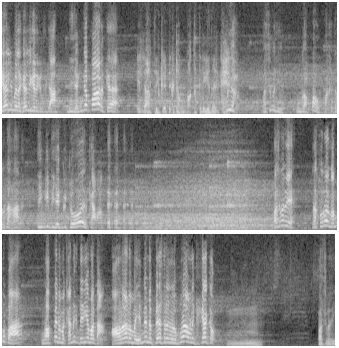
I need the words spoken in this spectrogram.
கேள்வி மேல கேள்வி கேட்டுக்கிட்டு இருக்கா. நீ எங்கப்பா இருக்க? எல்லாத்தையும் கேட்டுக்கிட்டு அவன் பக்கத்திலேயே தான் இருக்கேன். பசுபதி உங்க அப்பா உன் பக்கத்துல தான் இங்கிட்டு எங்கிட்டோ இருக்காராம் பசுபதி நான் சொல்ற நம்புப்பா. உங்க அப்பா நம்ம கண்ணுக்கு தெரிய மாட்டான். ஆனா நம்ம என்னென்ன பேசுறதுல பூரா அவனுக்கு கேட்கும். பசுபதி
